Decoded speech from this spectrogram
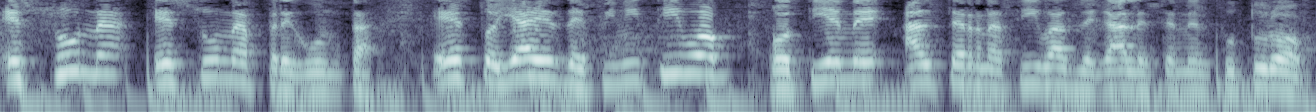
es una, es una pregunta. ¿Esto ya es definitivo o tiene alternativas legales en el futuro?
